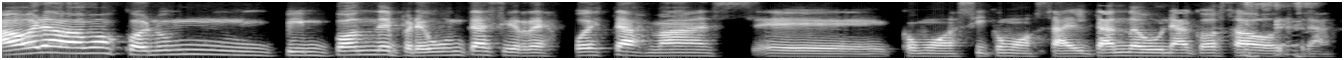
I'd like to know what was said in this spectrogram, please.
Ahora vamos con un ping-pong de preguntas y respuestas más eh, como así como saltando de una cosa a otra.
